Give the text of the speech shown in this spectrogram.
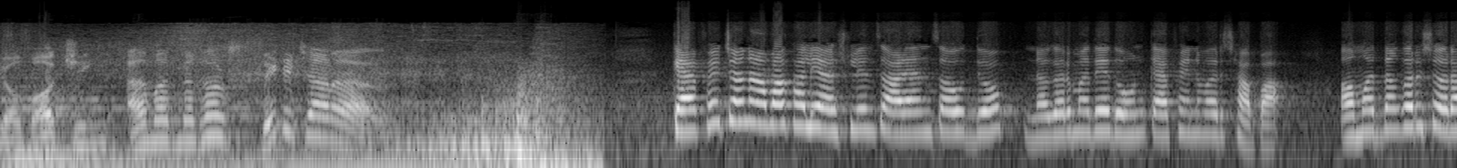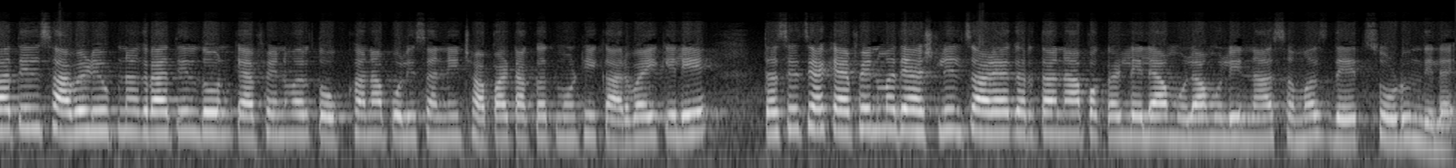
You're watching Ahmednagar City Channel. कॅफेच्या नावाखाली अश्लील चाळ्यांचा उद्योग नगरमध्ये दोन कॅफेंवर छापा अहमदनगर शहरातील सावेडी उपनगरातील दोन कॅफेंवर तोफखाना पोलिसांनी छापा टाकत मोठी कारवाई केली. आहे तसेच या कॅफेंमध्ये अश्लील चाळ्या करताना पकडलेल्या मुलामुलींना समज देत सोडून दिलंय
